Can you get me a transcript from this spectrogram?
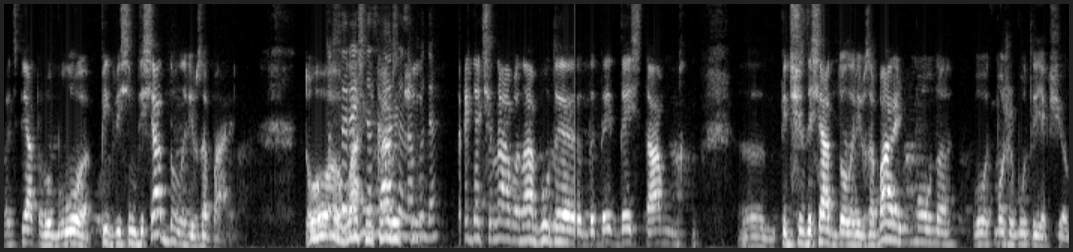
25-го було під 80 доларів за барель, то, То власне кажучи, буде. середня ціна вона буде де- де- десь там е, під 60 доларів за барель, умовно. От може бути, якщо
